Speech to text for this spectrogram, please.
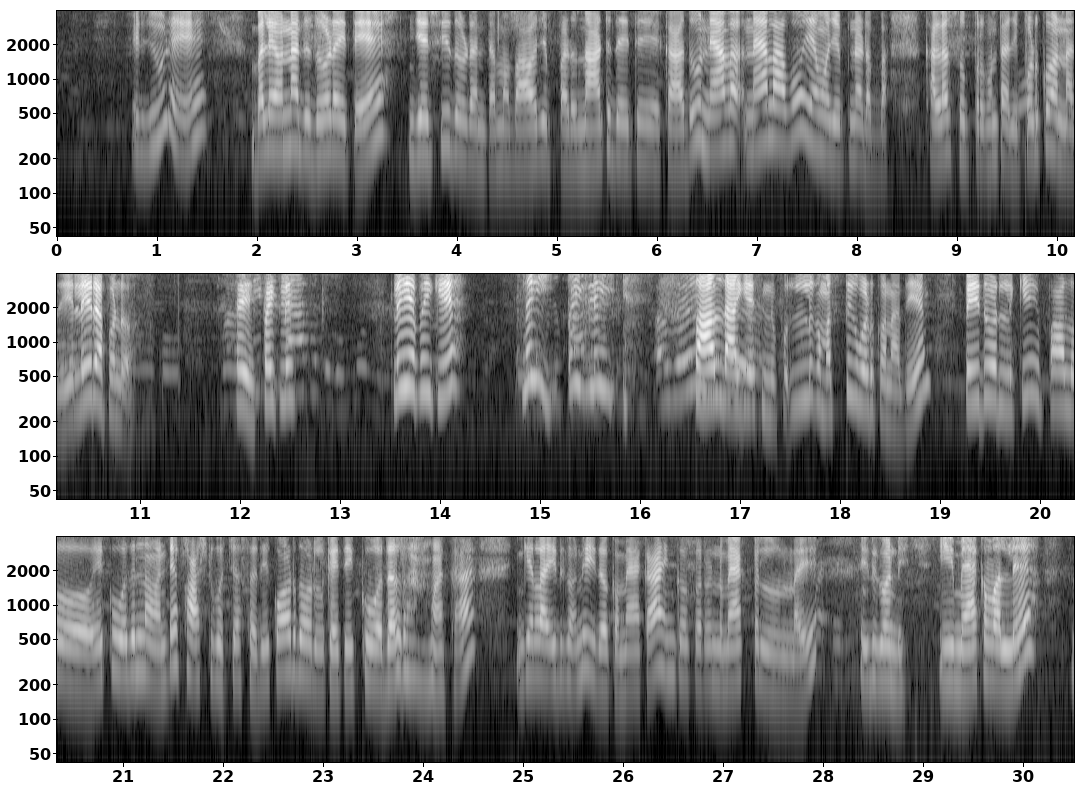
ఇటు చూడే. భలే ఉన్నది దూడైతే. జెర్సీ దూడంట మా బావ చెప్పాడు. నాటుదైతే కాదు. నేల నేలావో ఏమో చెప్పినాడు అబ్బా కలర్ సూపర్గా ఉంటుంది. పడుకో అన్నది లేరా పండు? ఏయ్ పైకి లే. లేయే పైకి. లేయ్ పైకి లే పాలు తాగేసింది. ఫుల్గా మత్తుగా పడుకున్నది పేదోడలకి పాలు ఎక్కువ వదిలినామంటే ఫాస్ట్గా వచ్చేస్తుంది. కోడదోడలకి అయితే ఎక్కువ వదలరు అనమాట ఇంకెలా ఇదిగోండి ఇది ఒక మేక ఇంకొక రెండు మేక పిల్లలు ఉన్నాయి. ఇదిగోండి ఈ మేక వల్లే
